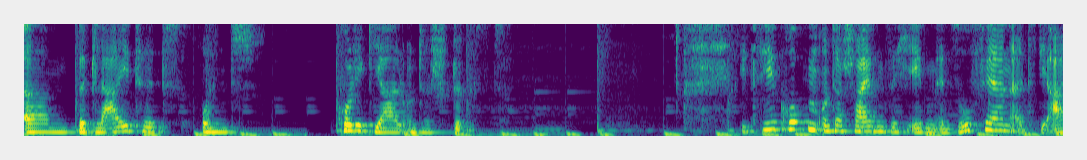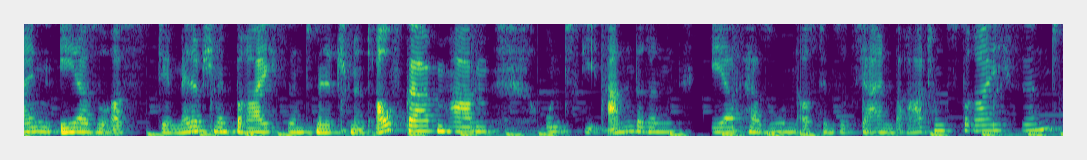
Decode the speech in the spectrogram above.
ähm, begleitet und kollegial unterstützt. Die Zielgruppen unterscheiden sich eben insofern, als die einen eher so aus dem Managementbereich sind, Managementaufgaben haben und die anderen eher Personen aus dem sozialen Beratungsbereich sind.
